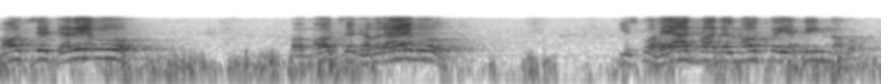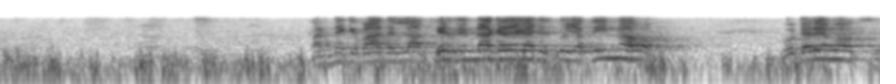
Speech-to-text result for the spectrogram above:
मौत से डरे वो और मौत से घबराए वो, जिसको हयात बादल मौत का यकीन ना हो। मरने के बाद अल्लाह फिर ज़िंदा करेगा जिसको यकीन ना हो। वो डरे मौत से।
